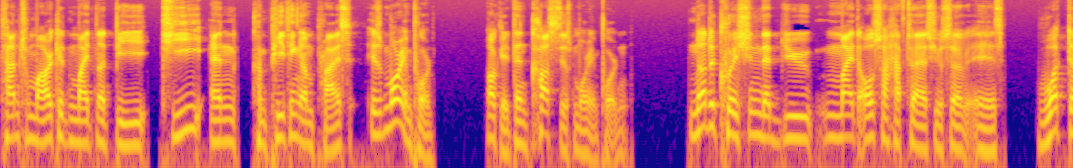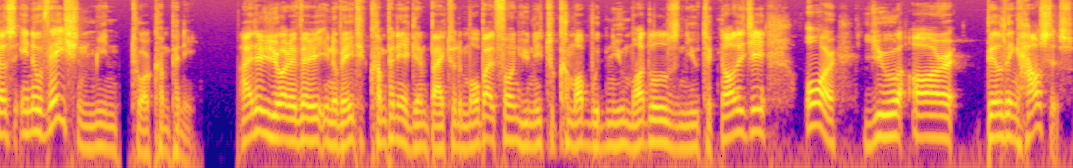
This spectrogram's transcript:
Time to market might not be key and competing on price is more important. Okay, then cost is more important. Another question that you might also have to ask yourself is what does innovation mean to a company? Either you are a very innovative company, again, back to the mobile phone, you need to come up with new models, new technology, or you are building houses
